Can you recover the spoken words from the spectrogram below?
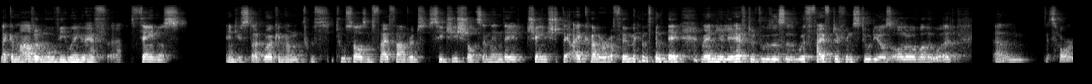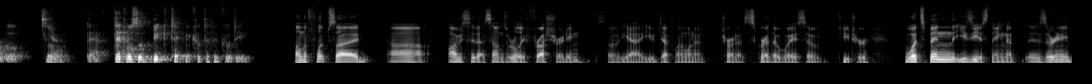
like a Marvel movie where you have uh, Thanos and you start working on 2500 CG shots and then they change the eye color of him and then they manually have to do this with five different studios all over the world. Um, it's horrible. So yeah that that was a big technical difficulty. On the flip side, uh, obviously that sounds really frustrating. So yeah, you definitely want to try to square that away. So future, what's been the easiest thing? That is there any?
